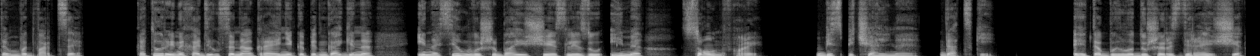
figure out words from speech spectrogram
во дворце, который находился на окраине Копенгагена и носил вышибающее слезу имя Сонфры, беспечальное, датский. Это было душераздирающе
